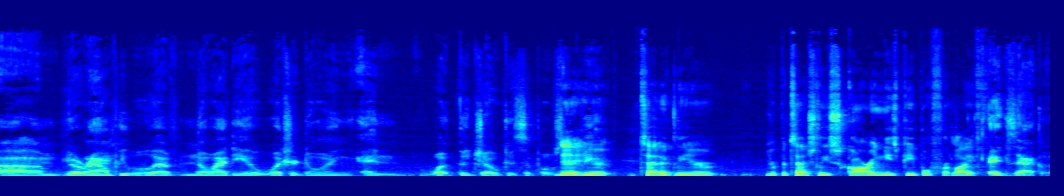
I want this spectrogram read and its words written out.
Um, you're around people who have no idea what you're doing and what the joke is supposed Yeah, to be. you're technically you're you're potentially scarring these people for life. Exactly.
